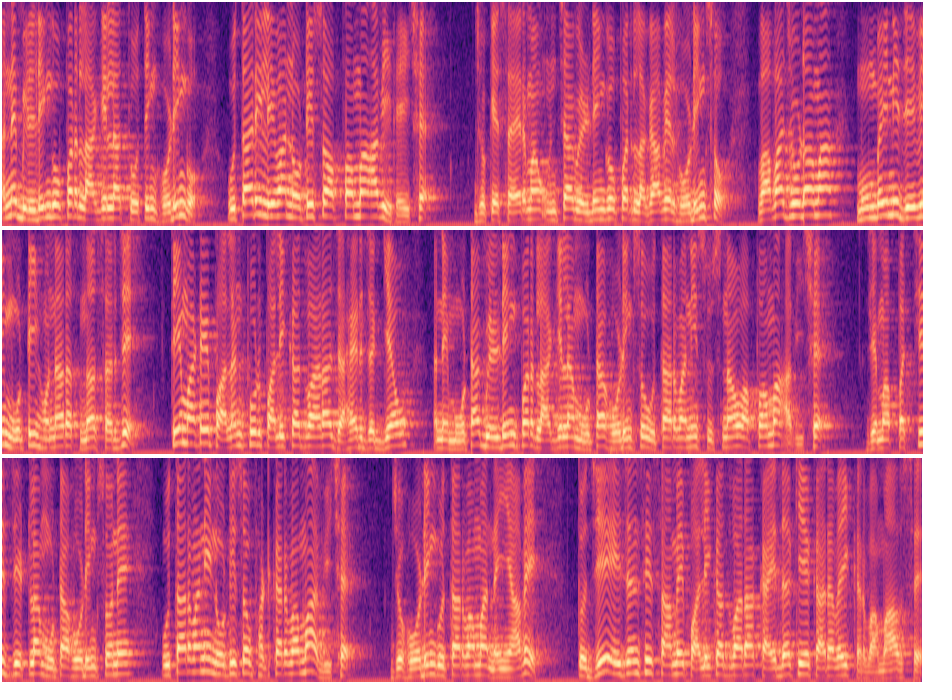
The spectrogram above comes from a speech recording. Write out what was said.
અને બિલ્ડિંગો પર લાગેલા તોતિંગ હોર્ડિંગો ઉતારી લેવા નોટિસો આપવામાં આવી રહી છે. જોકે શહેરમાં ઊંચા બિલ્ડિંગો પર લગાવેલ હોર્ડિંગ્સો વાવાઝોડામાં મુંબઈની જેવી મોટી હોનારત ન સર્જે, તે માટે પાલનપુર પાલિકા દ્વારા જાહેર જગ્યાઓ અને મોટા બિલ્ડિંગ પર લાગેલા મોટા હોર્ડિંગ્સો ઉતારવાની સૂચનાઓ આપવામાં આવી છે, જેમાં પચીસ જેટલા મોટા હોર્ડિંગ્સોને ઉતારવાની નોટિસો ફટકારવામાં આવી છે. જો હોર્ડિંગ ઉતારવામાં નહીં આવે, તો જે એજન્સી સામે પાલિકા દ્વારા કાયદાકીય કાર્યવાહી કરવામાં આવશે.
